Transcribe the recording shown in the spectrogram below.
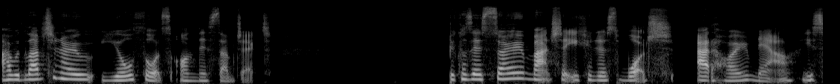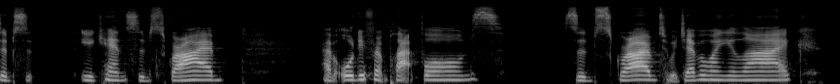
I would love to know your thoughts on this subject because there's so much that you can just watch at home now. You subs- you can subscribe, have all different platforms, subscribe to whichever one you like.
